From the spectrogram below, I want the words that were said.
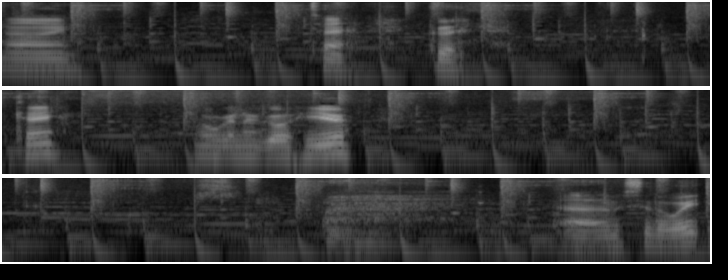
nine, ten. Good. Okay, we're gonna go here. Uh, let me see the weight.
